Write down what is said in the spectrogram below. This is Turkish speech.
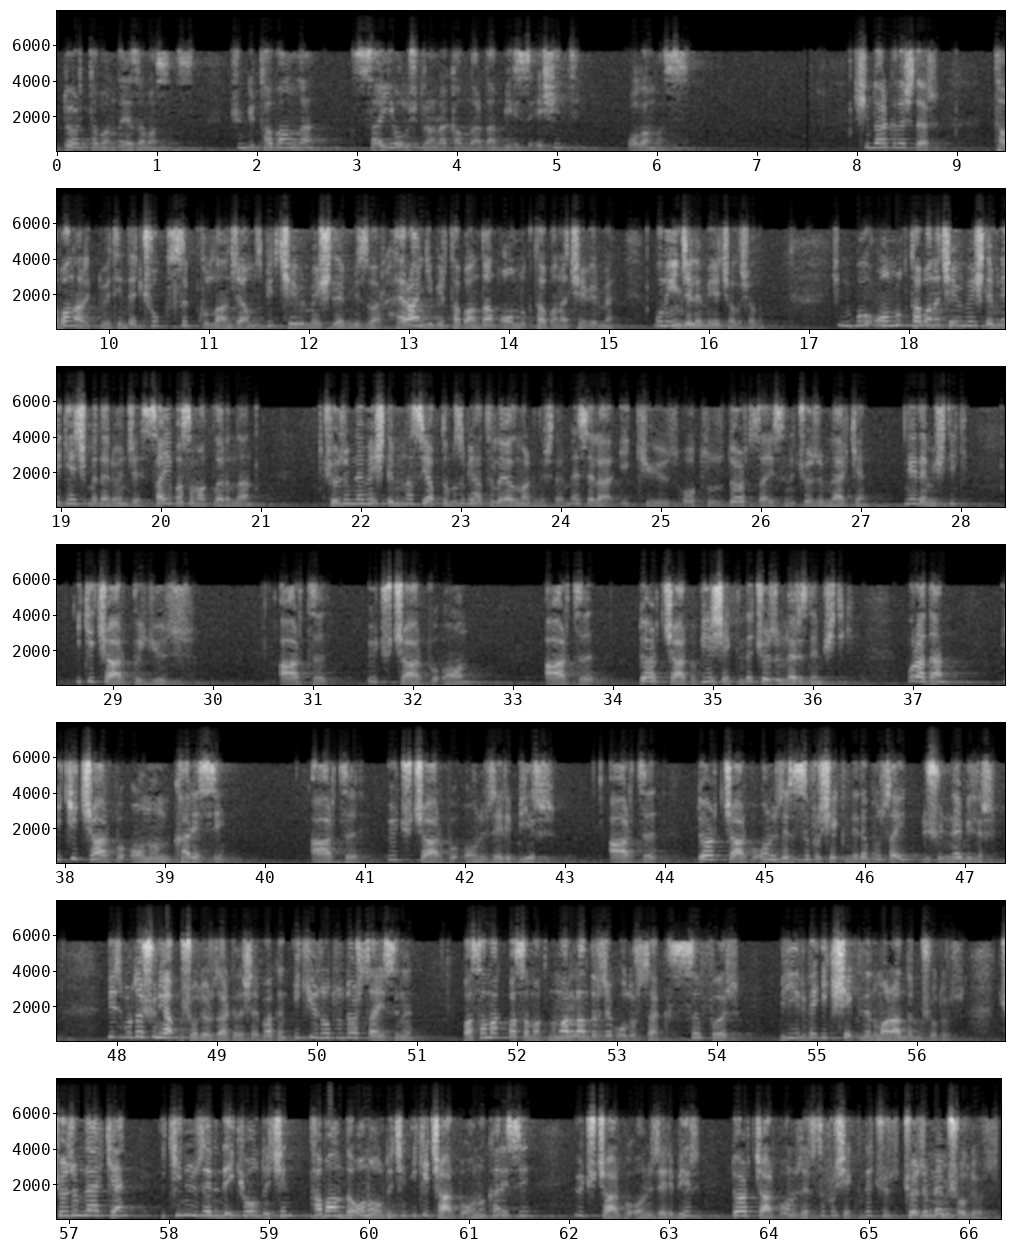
4 tabanında yazamazsınız. Çünkü tabanla sayıyı oluşturan rakamlardan birisi eşit olamaz. Şimdi arkadaşlar taban aritmetiğinde çok sık kullanacağımız bir çevirme işlemimiz var. Herhangi bir tabandan onluk tabana çevirme. Bunu incelemeye çalışalım. Şimdi bu onluk tabana çevirme işlemine geçmeden önce sayı basamaklarından çözümleme işlemini nasıl yaptığımızı bir hatırlayalım arkadaşlar. Mesela 234 sayısını çözümlerken ne demiştik? 2 çarpı 100 artı 3 çarpı 10 artı 4 çarpı 1 şeklinde çözümleriz demiştik. Buradan 2 çarpı 10'un karesi artı 3 çarpı 10 üzeri 1 artı 4 çarpı 10 üzeri 0 şeklinde de bu sayı düşünülebilir. Biz burada şunu yapmış oluyoruz arkadaşlar. Bakın 234 sayısını basamak basamak numaralandıracak olursak 0, 1 ve 2 şeklinde numaralandırmış oluruz. Çözümlerken 2'nin üzerinde 2 olduğu için taban da 10 olduğu için 2 çarpı 10'un karesi 3 çarpı 10 üzeri 1 4 çarpı 10 üzeri 0 şeklinde çöz- çözümlemiş oluyoruz.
